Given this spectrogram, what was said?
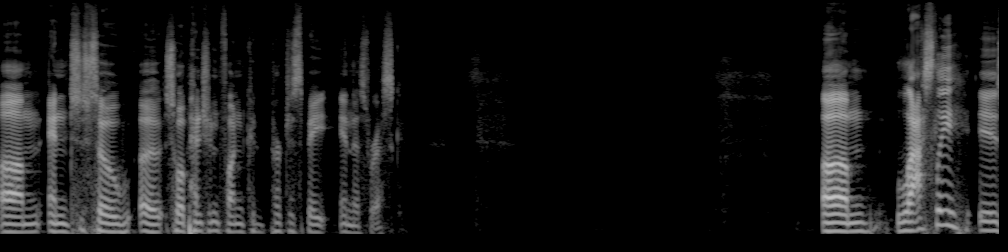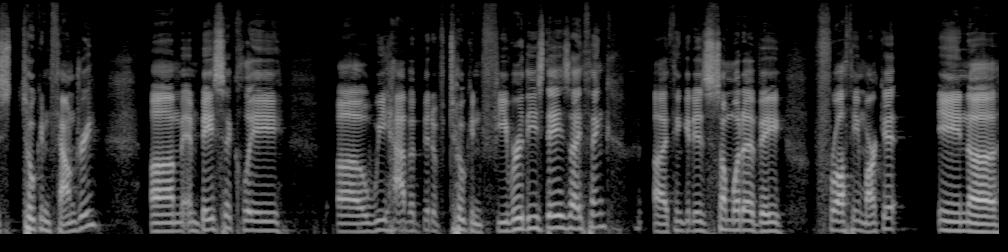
Um, and so, uh, so a pension fund could participate in this risk. Um, lastly is Token Foundry. Um, and basically, uh, we have a bit of token fever these days, I think. I think it is somewhat of a frothy market in uh,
